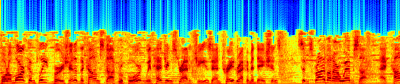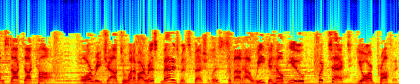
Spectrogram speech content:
For a more complete version of the Commstock Report with hedging strategies and trade recommendations, subscribe on our website at Commstock.com or reach out to one of our risk management specialists about how we can help you protect your profits.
